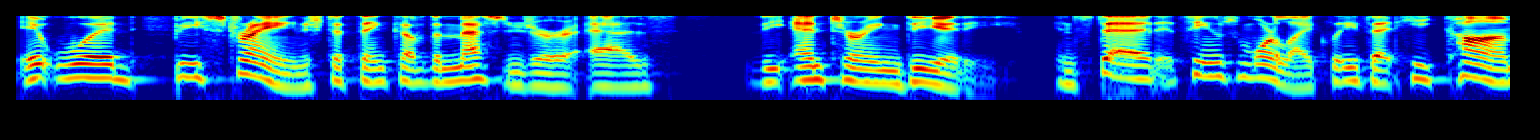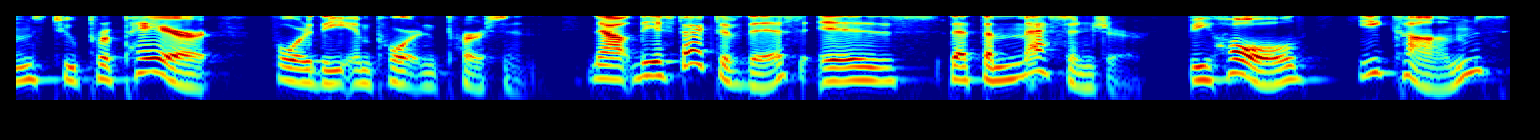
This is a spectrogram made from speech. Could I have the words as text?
It would be strange to think of the messenger as the entering deity Instead, it seems more likely that he comes to prepare for the important person. Now, the effect of this is that the messenger, behold, he comes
